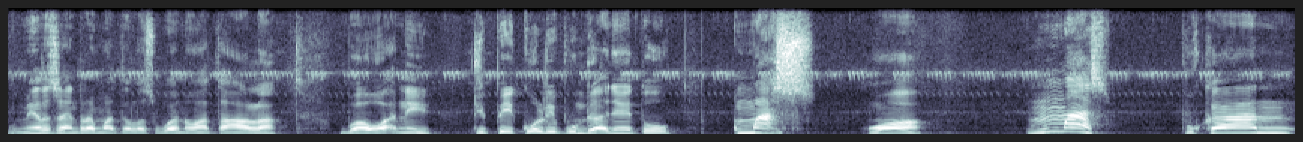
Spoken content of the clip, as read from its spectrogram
pemirsa yang Allah Subhanahu wa taala bawa nih dipikul di pundaknya itu emas. Wah, emas. Bukan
